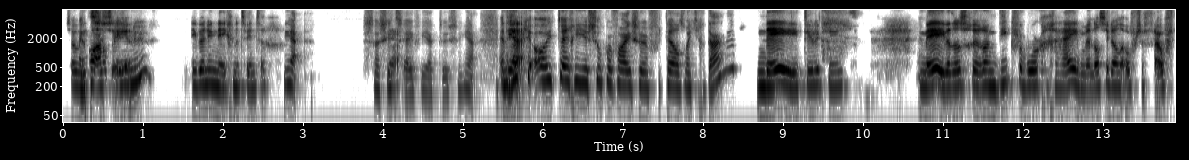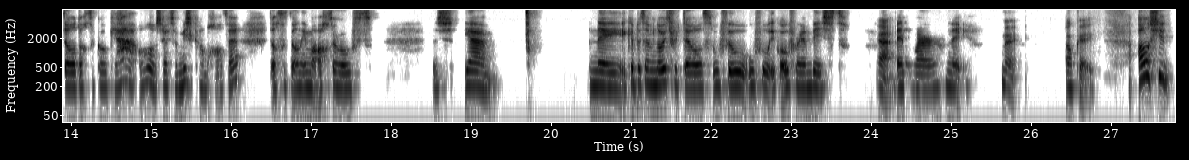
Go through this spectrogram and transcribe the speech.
Zoiets. En hoe oud ben je nu? Ik ben nu 29. Ja. Dus daar zit zeven jaar tussen, ja. En heb je ooit tegen je supervisor verteld wat je gedaan hebt? Nee, tuurlijk niet. Nee, dat was gewoon diep verborgen geheim. En als hij dan over zijn vrouw vertelde, dacht ik ook, ja, oh, ze heeft een miskraam gehad, hè? Dacht ik dan in mijn achterhoofd. Dus ja, Nee, ik heb het hem nooit verteld hoeveel, hoeveel ik over hem wist. Ja. En waar, nee. Nee, oké. Als je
